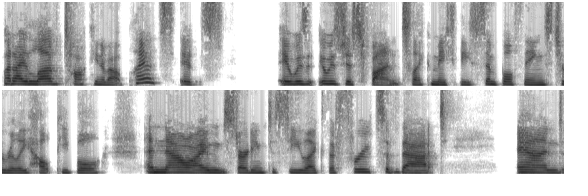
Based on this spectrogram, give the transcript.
but I love talking about plants. It's, it was, it was just fun to like make these simple things to really help people. And now I'm starting to see like the fruits of that. And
